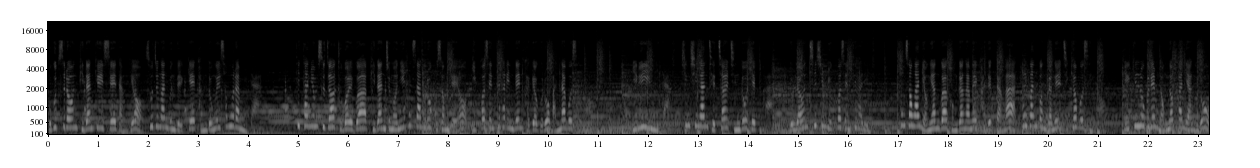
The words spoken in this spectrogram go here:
고급스러운 비단 케이스에 담겨 소중한 분들께 감동을 선물합니다. 티타늄 수저 두 벌과 비단 주머니 한 쌍으로 구성되어 2% 할인된 가격으로 만나보세요. 1위입니다. 싱싱한 제철 진도 대파 놀라운 76% 할인 풍성한 영양과 건강함을 가득 담아 혈관 건강을 지켜보세요. 1kg 넉넉한 양으로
